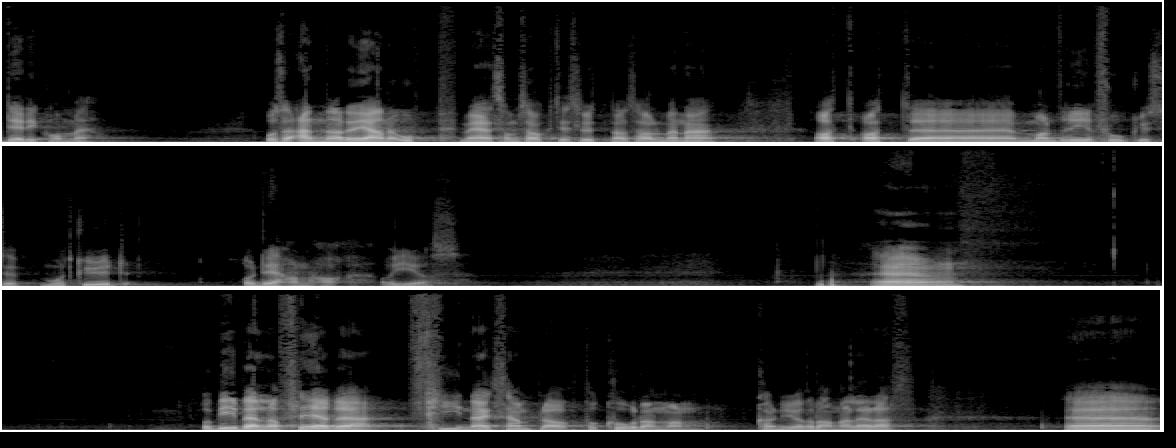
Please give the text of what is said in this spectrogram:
det de kom med. Og så ender det gjerne opp med som sagt i slutten av salmene, At, at uh, man vrir fokuset mot Gud og det han har å gi oss. Um, og Bibelen har flere fine eksempler på hvordan man kan gjøre det annerledes. Uh,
